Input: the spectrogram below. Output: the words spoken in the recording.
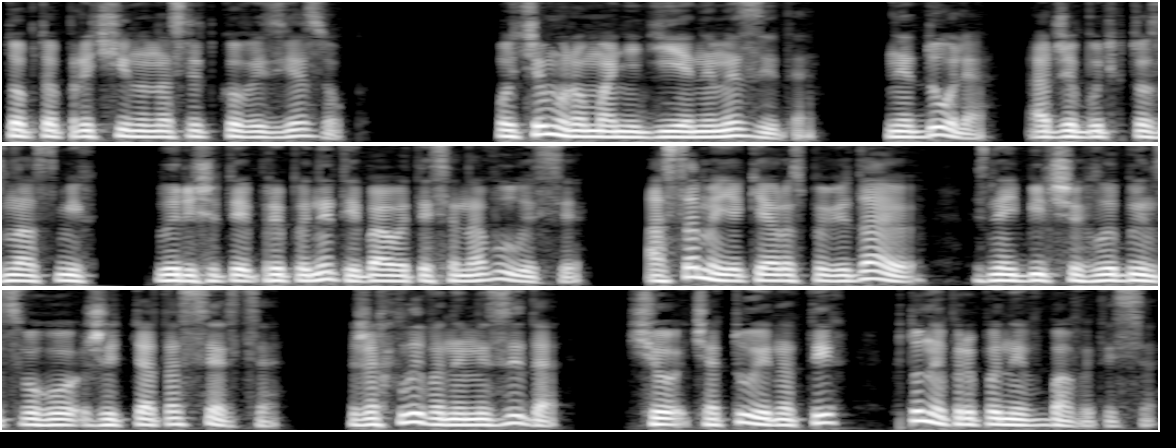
тобто причинно наслідковий зв'язок. У цьому романі діє Немезида, не доля, адже будь-хто з нас міг вирішити припинити бавитися на вулиці, а саме, як я розповідаю, з найбільших глибин свого життя та серця, жахлива Немезида, що чатує на тих, хто не припинив бавитися.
